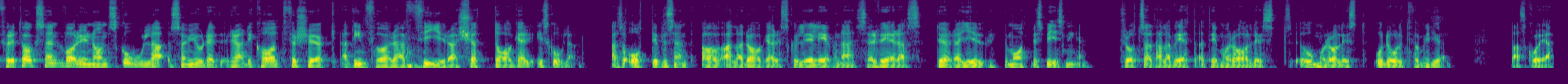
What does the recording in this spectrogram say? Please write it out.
För ett tag sedan var det ju någon skola som gjorde ett radikalt försök att införa fyra köttdagar i skolan. Alltså 80% av alla dagar skulle eleverna serveras döda djur i matbespisningen. Trots att alla vet att det är moraliskt, omoraliskt och dåligt för miljön. Bara skoja.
